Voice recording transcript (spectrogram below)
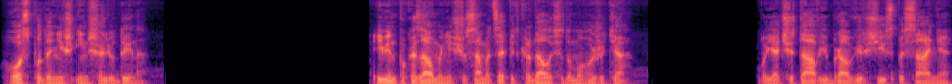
Господа, ніж інша людина. І він показав мені, що саме це підкрадалося до мого життя. Бо я читав і брав вірші з писання,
